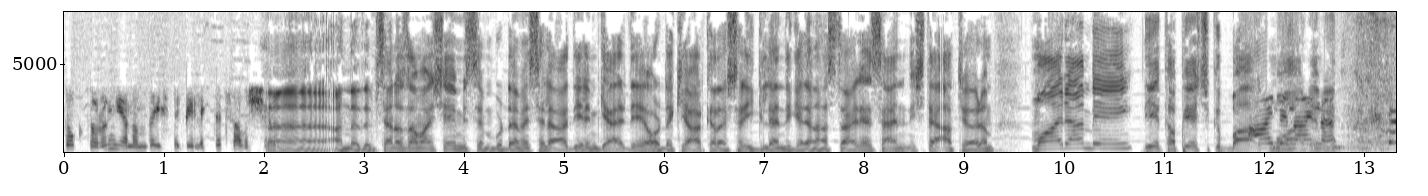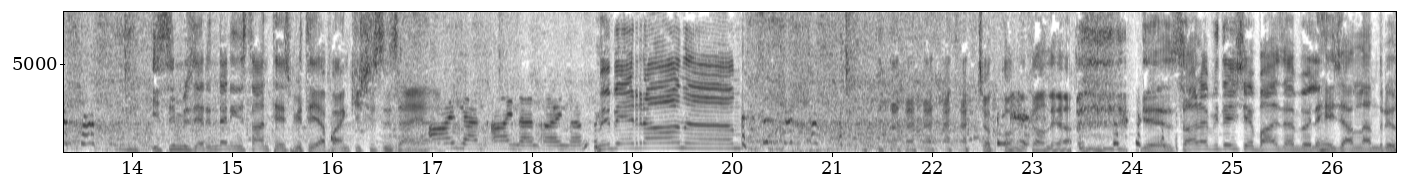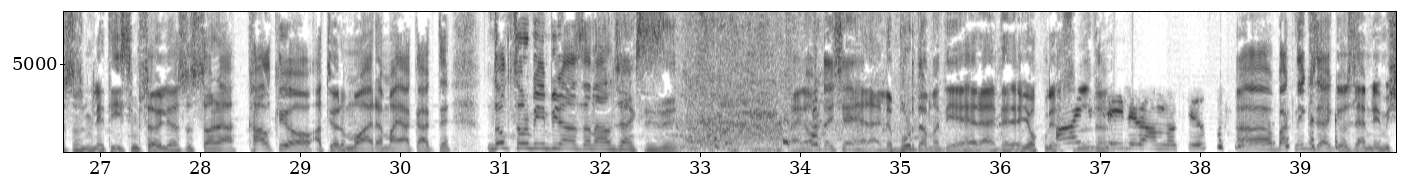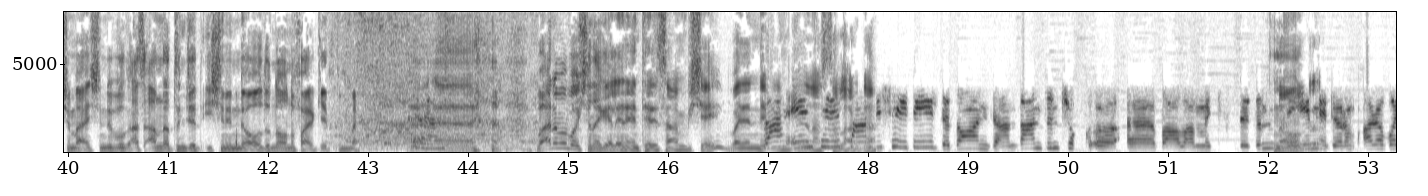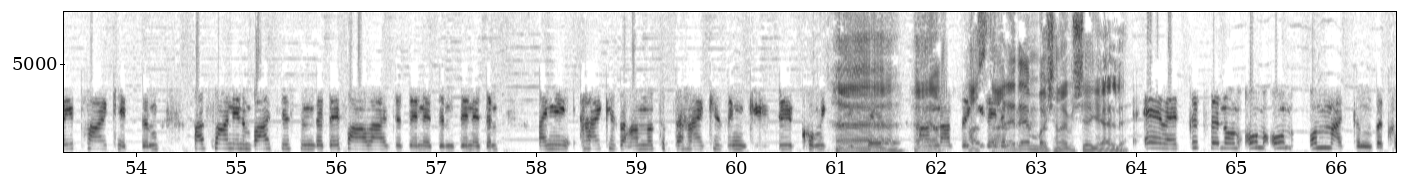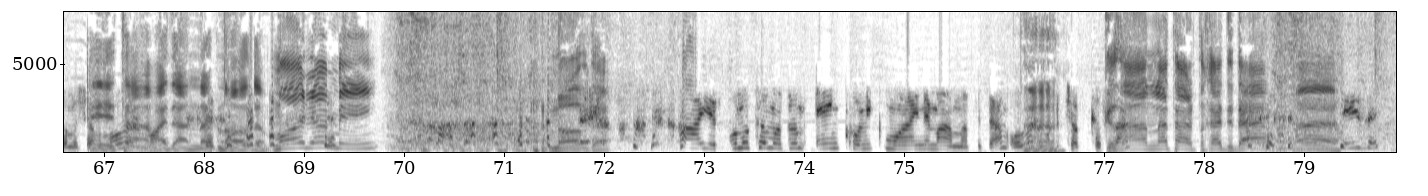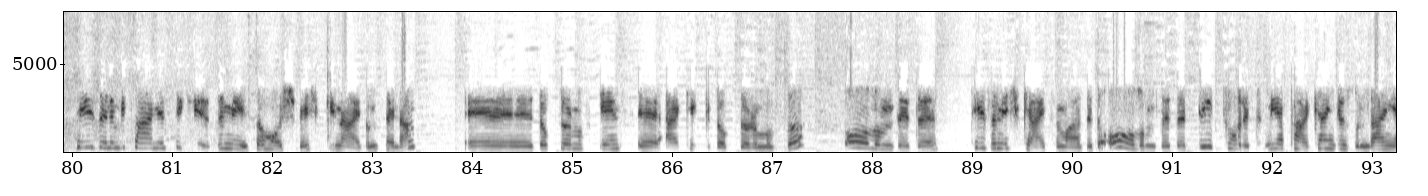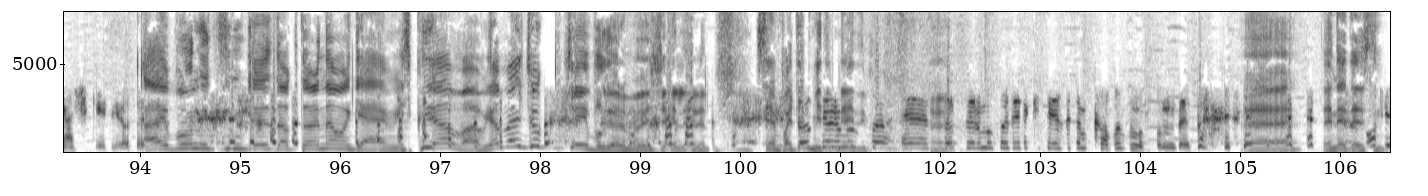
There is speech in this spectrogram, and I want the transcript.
doktorun yanında işte birlikte çalışıyoruz. Ha, anladım. Sen o zaman şey misin? Burada mesela diyelim geldi oradaki arkadaşlar ilgilendi gelen hastayla. Sen işte atıyorum Muharrem Bey diye kapıya çıkıp bağırıp Aynen Muharrem'in aynen. isim üzerinden insan tespiti yapan kişisin sen yani. Aynen aynen aynen. Müberra Hanım. Çok komik oluyor. Ee, Sonra bir de şey bazen böyle heyecanlandırıyorsunuz milleti. İsim söylüyorsunuz. Sonra kalkıyor atıyorum Muharrem ayağa kalktı. Doktor bey birazdan alacak sizi. Yani orada şey herhalde burada mı diye herhalde yokluyorsunuz Aynı değil mi? şeyleri anlatıyorsun. Aa bak ne güzel gözlemlemişim ha. Şimdi bu anlatınca işinin ne olduğunu onu fark ettim ben. Ee, var mı başına gelen enteresan bir şey? Yani ne Ben enteresan hastalarda. bir şey değildi Doğancan. Ben dün çok e, e, bağlanmak istedim. Ne oldu? Yemin ediyorum arabayı park ettim. Hastanenin bahçesinde defalarca denedim denedim. Hani herkese anlatıp da herkesin güldüğü komik bir şey ha. anlat da gülelim. Hastanede mi başına bir şey geldi? Evet lütfen on, on, on, onun hakkında konuşalım İyi olur tamam mu? hadi anlat ne oldu? Muharrem Bey. ne oldu? Hayır unutamadığım en komik muayenemi anlatacağım. Olur Ha. mu? Çok kısa. Kız anlat artık hadi de. Teyze, teyzenin bir tanesi girdi neyse hoş beş günaydın selam. E, doktorumuz genç e, erkek bir doktorumuzdu. Oğlum dedi teyzenin şikayetim var dedi. Oğlum dedi bir tuvaletimi yaparken gözümden yaş geliyor dedi. Ay bunun için göz doktoruna mı gelmiş? Kıyamam. Ya ben çok şey buluyorum böyle şeylerin. Sempatik miydim ne diyeyim? Doktorumuz da, evet, Evet. doktorumuz da dedi ki teyzeciğim kabız mısın dedi. Ee, e ne o, desin?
